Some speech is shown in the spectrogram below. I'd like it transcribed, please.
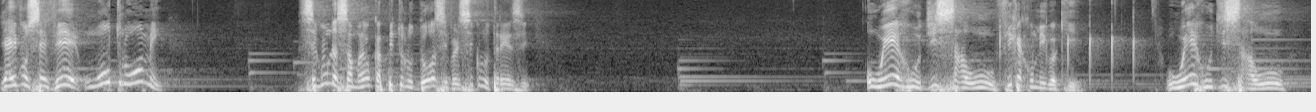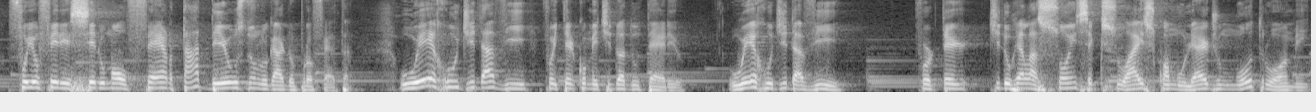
E aí você vê um outro homem, 2 Samuel capítulo 12, versículo 13. O erro de Saul, fica comigo aqui. O erro de Saul foi oferecer uma oferta a Deus no lugar do profeta. O erro de Davi foi ter cometido adultério. O erro de Davi foi ter tido relações sexuais com a mulher de um outro homem.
